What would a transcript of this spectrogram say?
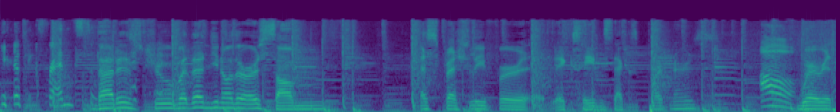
you're like friends with. That is true, but then you know there are some, especially for like same-sex partners, Oh, where it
